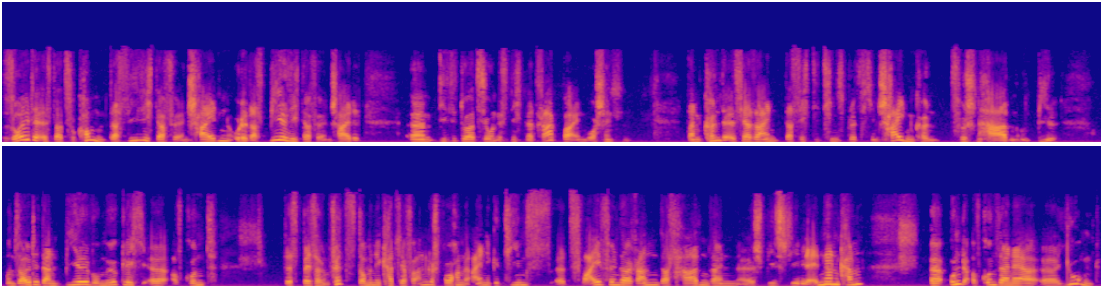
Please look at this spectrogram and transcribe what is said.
Sollte es dazu kommen, dass sie sich dafür entscheiden oder dass Beal sich dafür entscheidet, ähm, die Situation ist nicht mehr tragbar in Washington, dann könnte es ja sein, dass sich die Teams plötzlich entscheiden können zwischen Harden und Biel. Und sollte dann Biel womöglich äh, aufgrund des besseren Fits, Dominik hat es ja vorangesprochen, einige Teams äh, zweifeln daran, dass Harden seinen äh, Spielstil wieder ändern kann äh, und aufgrund seiner äh, Jugend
